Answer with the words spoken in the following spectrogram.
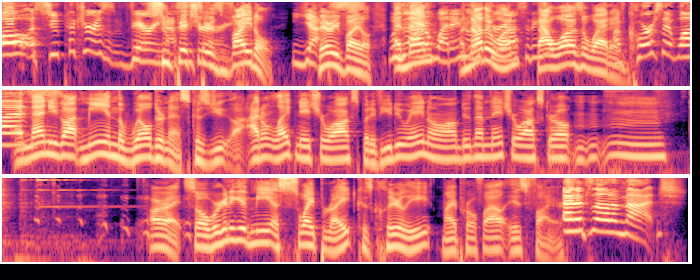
Oh, a suit picture is very suit picture is vital. Yes. Very vital. Was and that then a wedding, another one that was a wedding. Of course it was. And then you got me in the wilderness because you. I don't like nature walks, but if you do anal, I'll do them nature walks, girl. Mm-mm-mm. All right, so we're gonna give me a swipe right because clearly my profile is fire. and it's not a match.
